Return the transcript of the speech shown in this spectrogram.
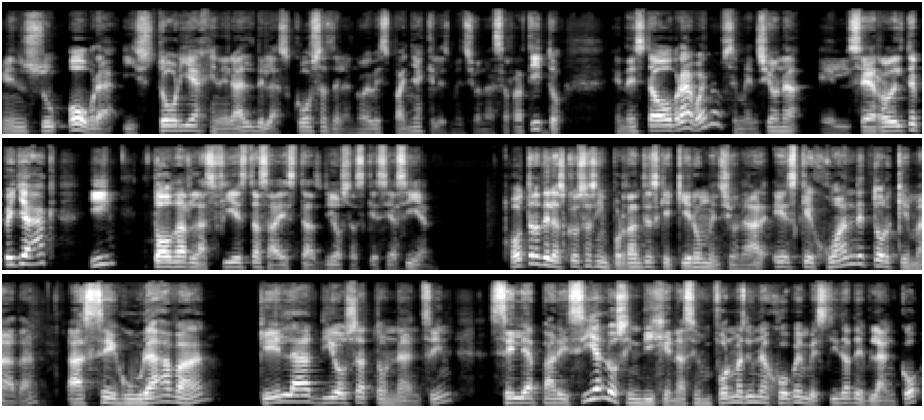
en su obra Historia General de las Cosas de la Nueva España que les mencioné hace ratito. En esta obra, bueno, se menciona el Cerro del Tepeyac y todas las fiestas a estas diosas que se hacían. Otra de las cosas importantes que quiero mencionar es que Juan de Torquemada aseguraba que la diosa Tonantzin se le aparecía a los indígenas en forma de una joven vestida de blanco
